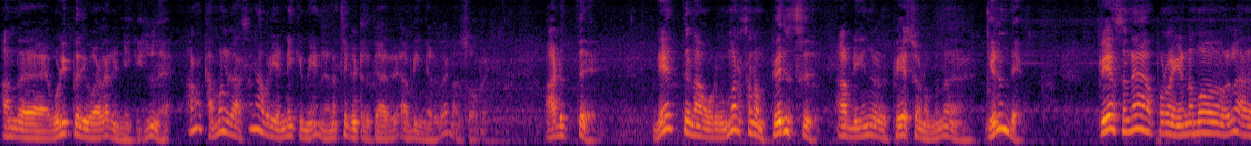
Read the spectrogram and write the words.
அந்த ஒளிப்பதிவாளர் இன்னைக்கு இல்லை. ஆனால் கமல்ஹாசன் அவர் என்றைக்குமே நினச்சிக்கிட்டு இருக்காரு அப்படிங்கிறத நான் சொல்கிறேன் அடுத்து நேற்று நான் ஒரு விமர்சனம் பெருசு அப்படிங்கிறது பேசணும்னு இருந்தேன். பேசினேன் அப்புறம் என்னமோ இல்லை அது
